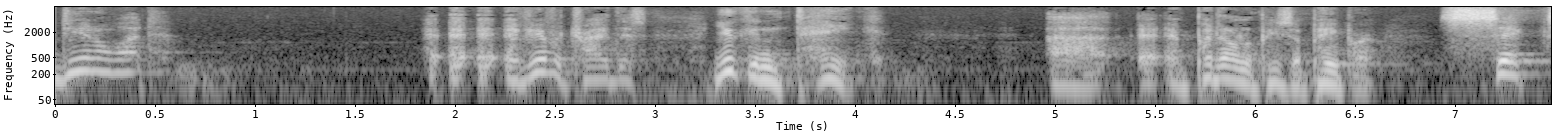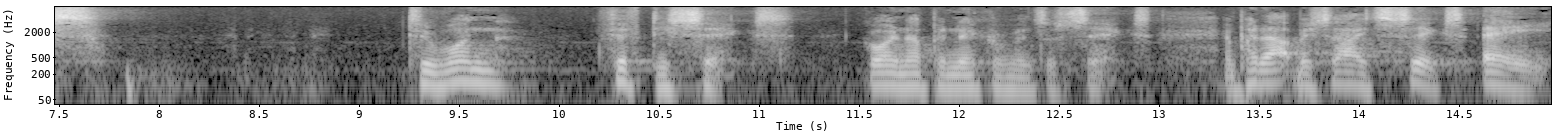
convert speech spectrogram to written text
Do you know what? Have you ever tried this? You can take uh, and put it on a piece of paper 6 to 156, going up in increments of 6, and put out beside 6A,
